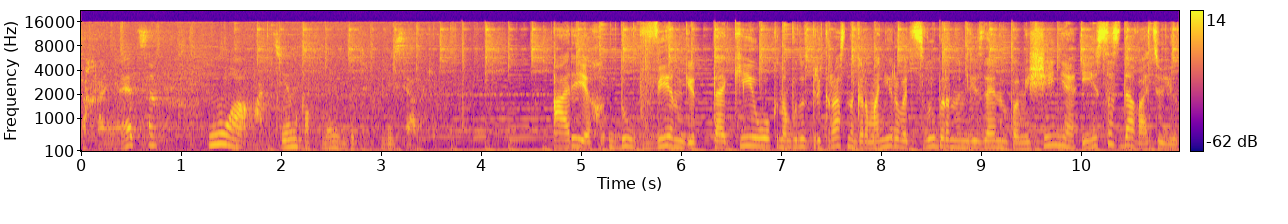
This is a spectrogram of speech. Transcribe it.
сохраняется, ну а оттенков могут быть десятки. Орех, дуб, венги – такие окна будут прекрасно гармонировать с выбранным дизайном помещения и создавать уют.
